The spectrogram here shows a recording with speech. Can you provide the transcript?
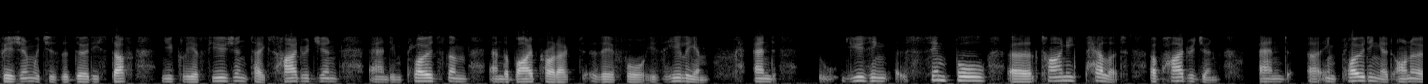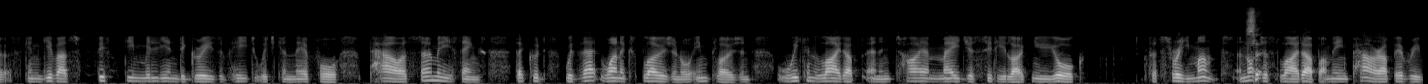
fission, which is the dirty stuff. Nuclear fusion takes hydrogen and implodes them, and the byproduct, therefore, is helium. And using a simple, uh, tiny pellet of hydrogen and uh, imploding it on Earth can give us 50 million degrees of heat, which can therefore power so many things that could, with that one explosion or implosion, we can light up an entire major city like New York for three months. And not So- just light up, I mean power up every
